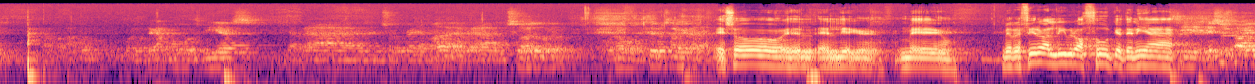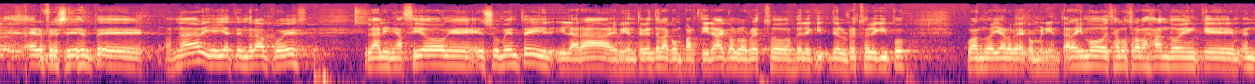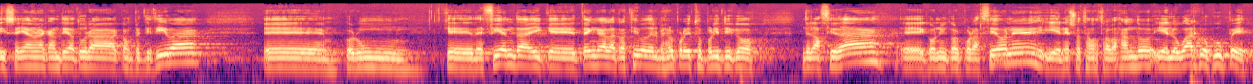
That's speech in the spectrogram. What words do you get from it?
Eso me refiero al libro azul que tenía el presidente Aznar y ella tendrá pues la alineación en, su mente y, la hará, evidentemente la compartirá con los restos del, del resto del equipo cuando ella lo vea conveniente. Ahora mismo estamos trabajando en, que, en diseñar una candidatura competitiva eh, con un, que defienda y que tenga el atractivo del mejor proyecto político de la ciudad, eh, con incorporaciones y en eso estamos trabajando. Y el lugar que ocupe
